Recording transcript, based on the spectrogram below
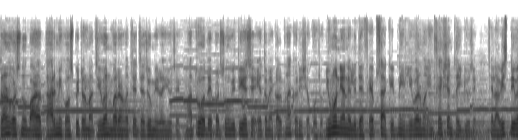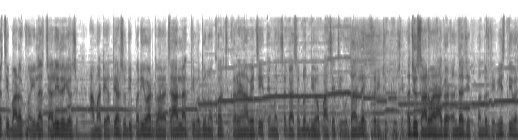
ત્રણ વર્ષનું બાળક ધાર્મિક હોસ્પિટલમાં જીવન મરણ વચ્ચે જજુમી રહ્યું છે. માતૃહૃદય પર શું વીતી હશે એ તમે કલ્પના કરી શકો છો. ન્યુમોનિયાને લીધે ફેફસા, કિડની, લીવરમાં ઇન્ફેક્શન થઈ ગયું છે. છેલ્લા વીસ દિવસથી બાળકનો ઈલાજ ચાલી રહ્યો છે. આ માટે અત્યાર સુધી પરિવાર દ્વારા ચાર લાખથી વધુનો ખર્ચ ઘરેણા વેચી તેમજ સગા સંબંધીઓ પાસેથી ઉધાર લઈ કરી ચૂક્યું છે. હજુ સારવાર આગળ અંદાજિત પંદરથી વીસ દિવસ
